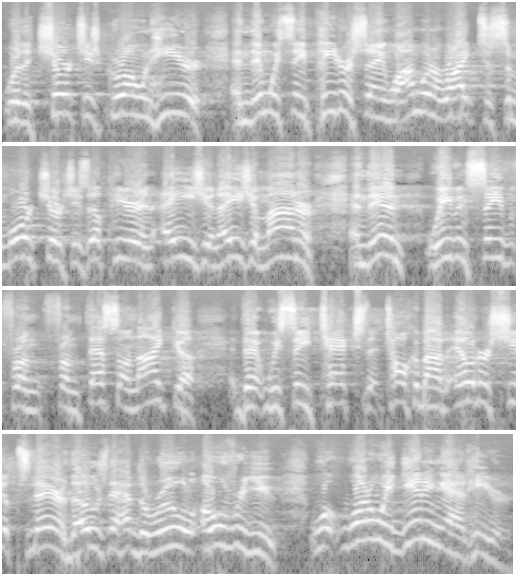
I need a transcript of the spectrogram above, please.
where the church has grown here. And then we see Peter saying, Well, I'm going to write to some more churches up here in Asia and Asia Minor. And then we even see from, from Thessalonica that we see texts that talk about elderships there, those that have the rule over you. What, what are we getting at here?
